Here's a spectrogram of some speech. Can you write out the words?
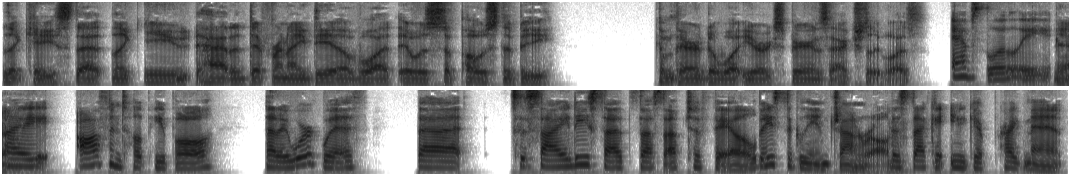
the case that like you had a different idea of what it was supposed to be compared to what your experience actually was. Absolutely. Yeah. I often tell people that I work with that society sets us up to fail basically in general. The second you get pregnant,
